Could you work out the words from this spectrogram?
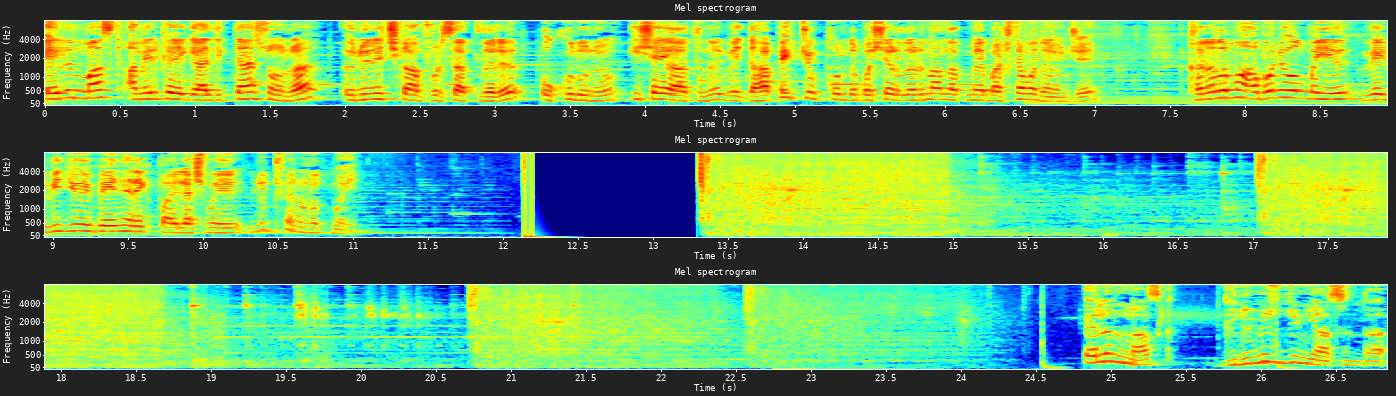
Elon Musk Amerika'ya geldikten sonra önüne çıkan fırsatları, okulunu, iş hayatını ve daha pek çok konuda başarılarını anlatmaya başlamadan önce kanalıma abone olmayı ve videoyu beğenerek paylaşmayı lütfen unutmayın. Elon Musk günümüz dünyasında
